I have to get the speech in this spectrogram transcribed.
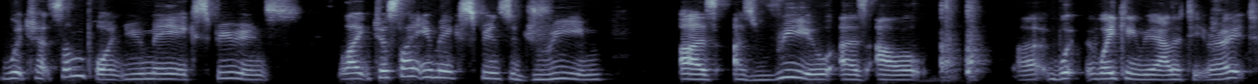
which at some point you may experience, like just like you may experience a dream as as real as our uh, w- waking reality, right?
